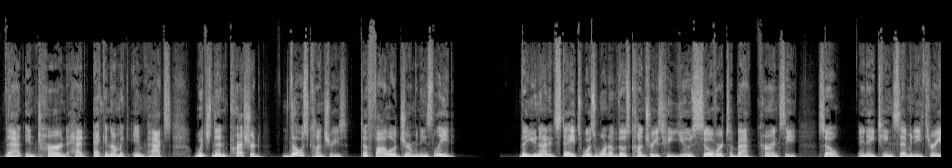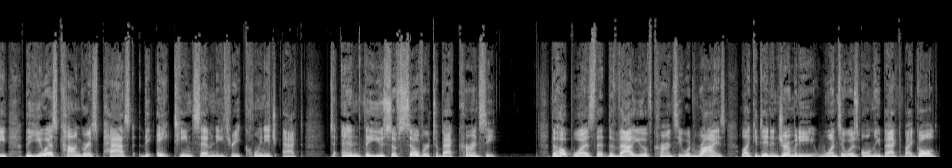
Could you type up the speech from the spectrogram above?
That in turn had economic impacts, which then pressured those countries to follow Germany's lead. The United States was one of those countries who used silver to back currency, so in 1873, the U.S. Congress passed the 1873 Coinage Act to end the use of silver to back currency. The hope was that the value of currency would rise, like it did in Germany once it was only backed by gold.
